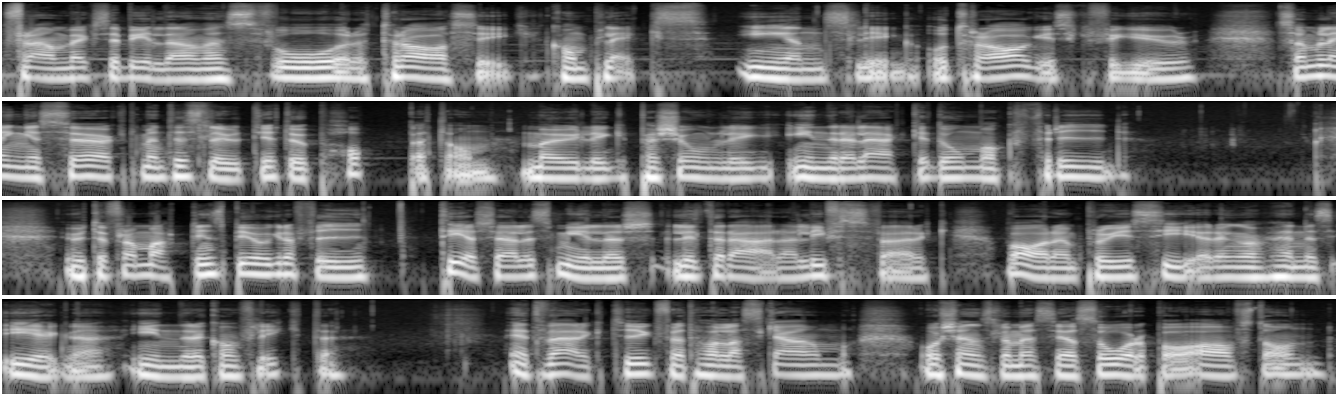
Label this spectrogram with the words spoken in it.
Framväxer bilden av en svår, trasig, komplex, enslig och tragisk figur som länge sökt men till slut gett upp hoppet om möjlig personlig inre läkedom och frid. Utifrån Martins biografi ter sig Alice Millers litterära livsverk vara en projicering av hennes egna inre konflikter. Ett verktyg för att hålla skam och känslomässiga sår på avstånd.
